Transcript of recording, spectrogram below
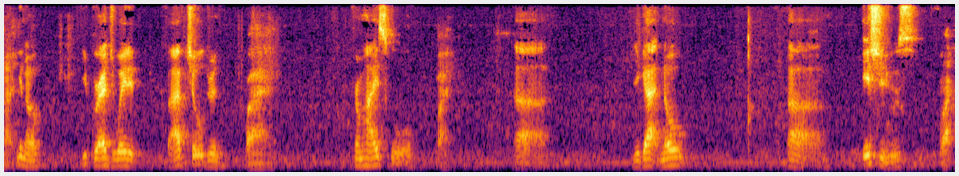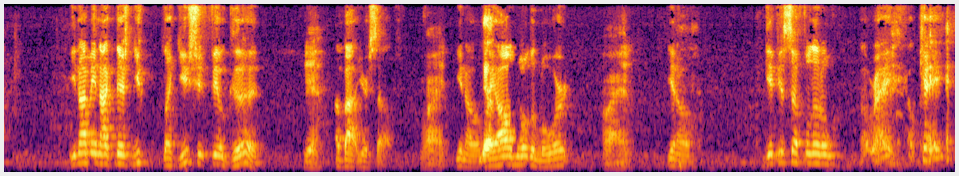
Right. you know you graduated five children Right. from high school Right. uh, you got no uh, issues Right. you know what i mean like there's you like you should feel good Yeah. about yourself Right. you know Yeah. they all know the lord Right. you know give yourself a little all right okay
